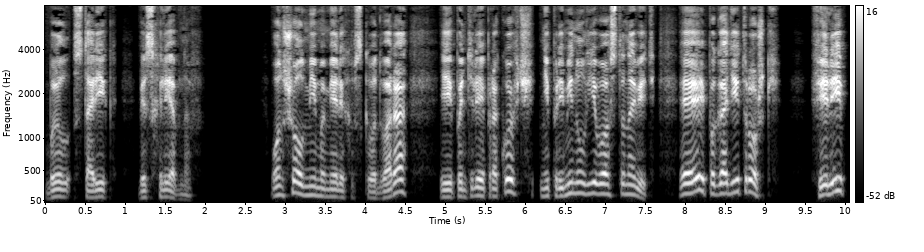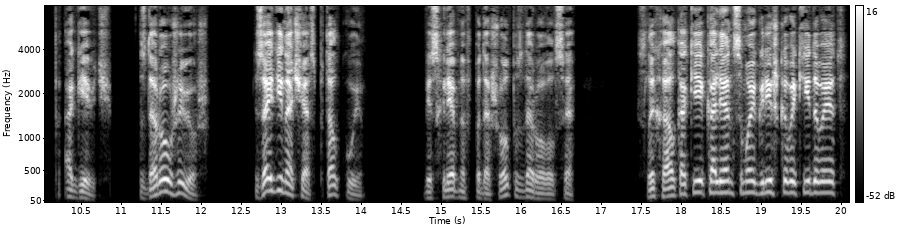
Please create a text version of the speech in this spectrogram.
был старик Бесхлебнов. Он шел мимо Мелеховского двора и Пантелей Прокофьевич не преминул его остановить. Эй, погоди трошки. Филипп Агевич, здоров живешь. Зайди на час, потолкуем. Бесхлебнов подошел, поздоровался. Слыхал, какие коленцы мой Гришка выкидывает?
